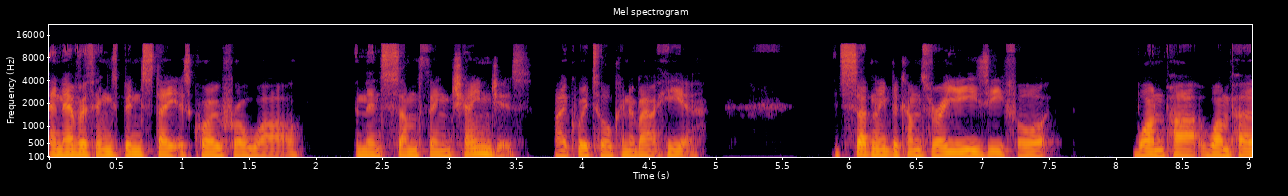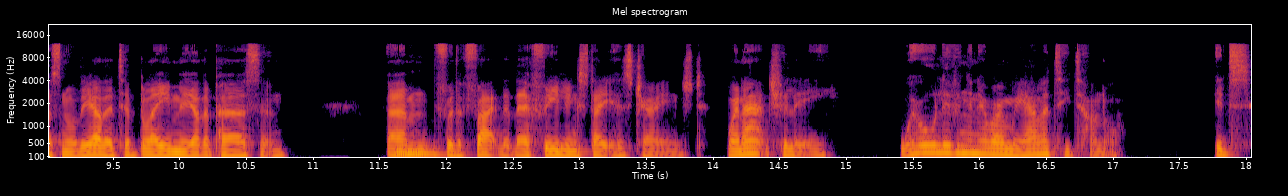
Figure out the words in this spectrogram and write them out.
and everything's been status quo for a while and then something changes like we're talking about here it suddenly becomes very easy for one part one person or the other to blame the other person um, mm. for the fact that their feeling state has changed when actually we're all living in our own reality tunnel it's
